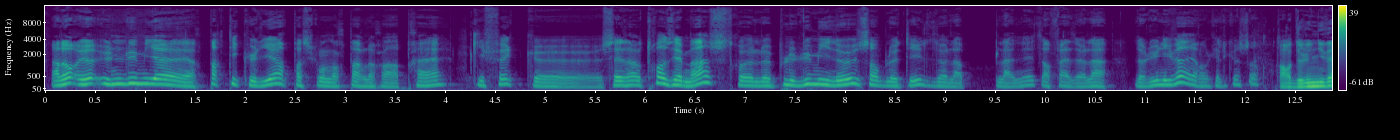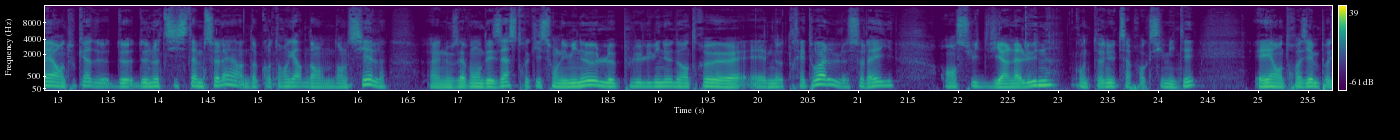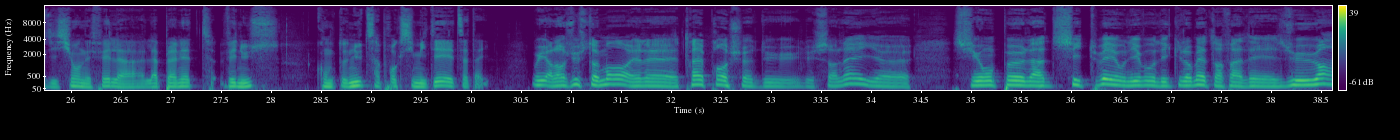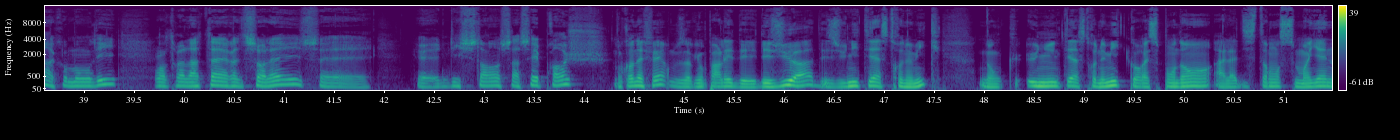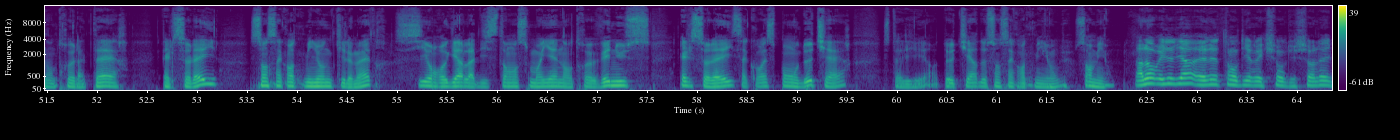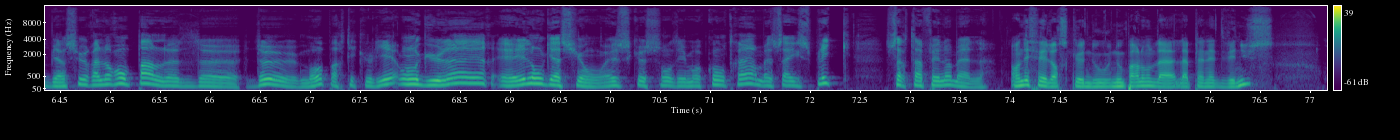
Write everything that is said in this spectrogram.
Alors, une lumière particulière, parce qu'on en reparlera après, qui fait que c'est un troisième astre le plus lumineux, semble-t-il, de la planète, enfin de la de l'univers en quelque sorte. Alors de l'univers, en tout cas de, de, notre système solaire. Donc quand on regarde dans, dans le ciel, euh, nous avons des astres qui sont lumineux. Le plus lumineux d'entre eux est notre étoile, le Soleil. Ensuite vient la Lune, compte tenu de sa proximité. Et en troisième position, en effet, la, la planète Vénus, compte tenu de sa proximité et de sa taille. Oui, alors justement, elle est très proche du, Soleil. Euh, si on peut la situer au niveau des kilomètres, enfin des UA, comme on dit, entre la Terre et le Soleil, c'est une distance assez proche. Donc en effet, nous avions parlé des, des, UA, des unités astronomiques. Donc une unité astronomique correspondant à la distance moyenne entre la Terre et le Soleil. 150 millions de kilomètres. Si on regarde la distance moyenne entre Vénus et le Soleil, ça correspond aux deux tiers, c'est-à-dire deux tiers de 150 millions, 100 millions. Alors, il y a, elle est en direction du Soleil, bien sûr. Alors, on parle de deux mots particuliers, angulaire et élongation. Est-ce que ce sont des mots contraires, mais ça explique certains phénomènes En effet, lorsque nous, nous parlons de la, la planète Vénus,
